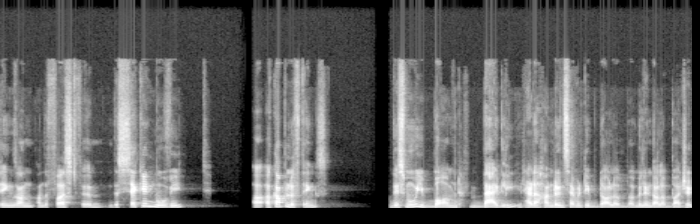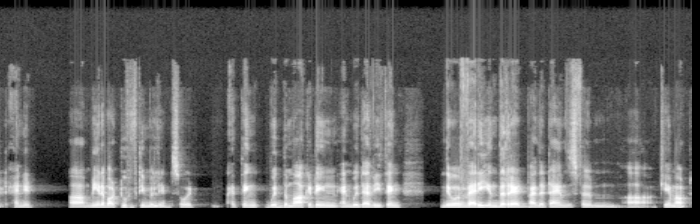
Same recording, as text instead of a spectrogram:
things on on the first film. The second movie, uh, a couple of things. This movie bombed badly. It had a hundred seventy dollar a million dollar budget, and it uh, made about two fifty million. So it, I think, with the marketing and with everything, they were very in the red by the time this film uh, came out.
